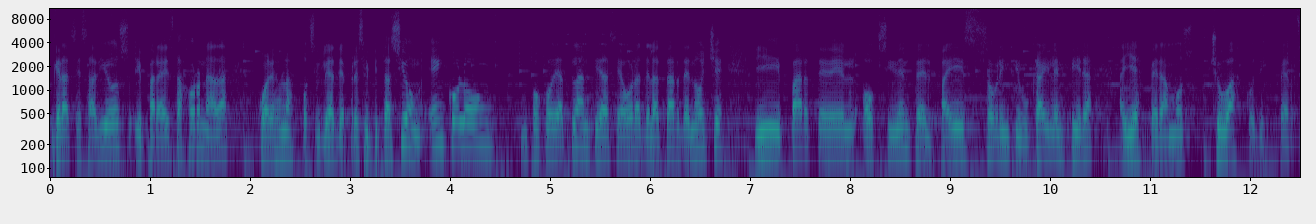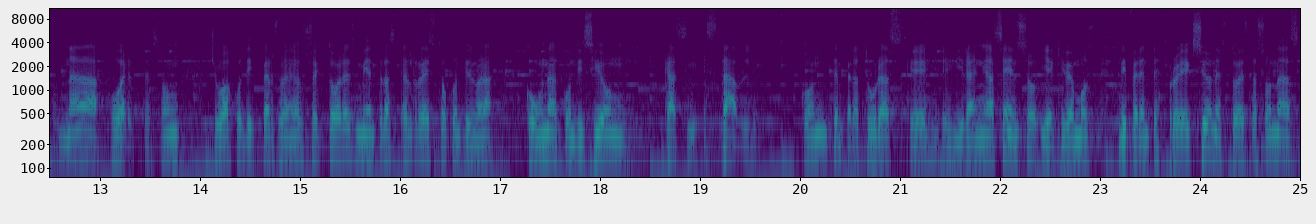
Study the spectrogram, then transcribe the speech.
gracias a Dios, y para esta jornada, cuáles son las posibilidades de precipitación. En Colón, un poco de Atlántida hacia horas de la tarde-noche y parte del occidente del país sobre Intibucá y Lempira, ahí esperamos chubascos dispersos, nada fuerte, son chubascos dispersos en esos sectores, mientras el resto continuará con una condición casi estable con temperaturas que eh, irán en ascenso y aquí vemos diferentes proyecciones, todas estas zonas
